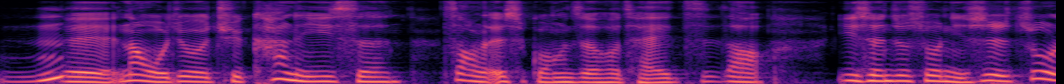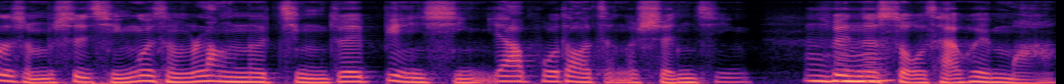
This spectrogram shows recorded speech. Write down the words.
嗯，对，那我就去看了医生，照了 X 光之后才知道，医生就说你是做了什么事情？为什么让那颈椎变形，压迫到整个神经？所以你的手才会麻。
